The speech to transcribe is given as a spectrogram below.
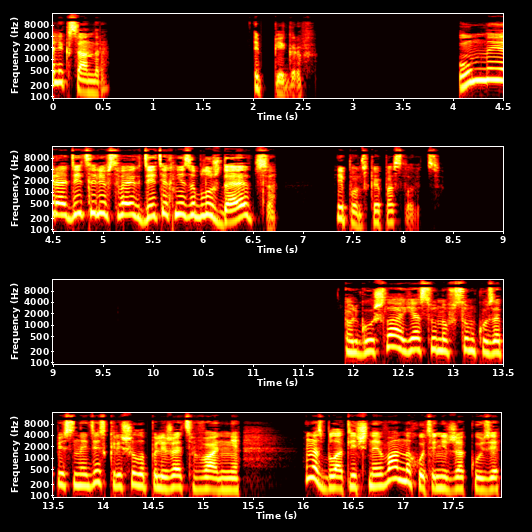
Александра. Эпиграф. «Умные родители в своих детях не заблуждаются» — японская пословица. Ольга ушла, а я, сунув в сумку записанный диск, решила полежать в ванне. У нас была отличная ванна, хоть и не джакузи.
